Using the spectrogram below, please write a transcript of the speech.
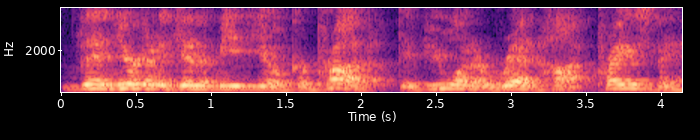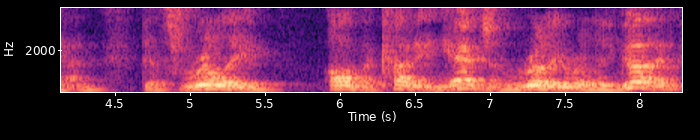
then you're going to get a mediocre product. If you want a red hot praise band that's really on the cutting edge and really, really good,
